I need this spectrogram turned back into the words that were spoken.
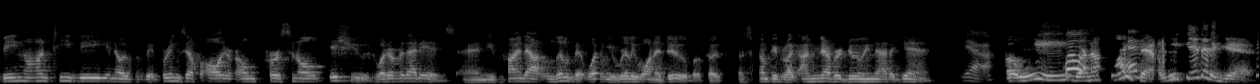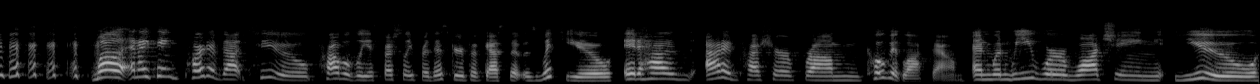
Being on tv you know it brings up all your own personal issues whatever that is and you find out a little bit what you really want to do because some people are like i'm never doing that again. Yeah. but we Well, were not like and- that. We did it again Well, and I think part of that too, probably especially for this group of guests that was with you, it has added pressure from COVID lockdown. And when we were watching you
